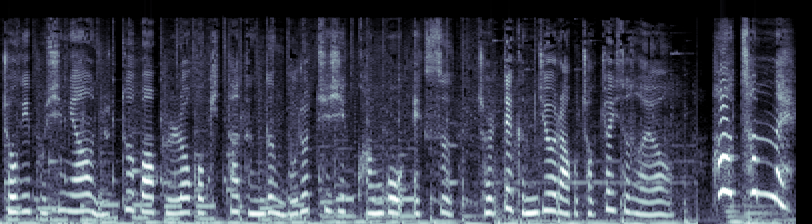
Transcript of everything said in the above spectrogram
저기 보시면 유튜버, 블로거, 기타 등등 무료 취식 광고 X 절대 금지요라고 적혀 있어서요. 허, 참네.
